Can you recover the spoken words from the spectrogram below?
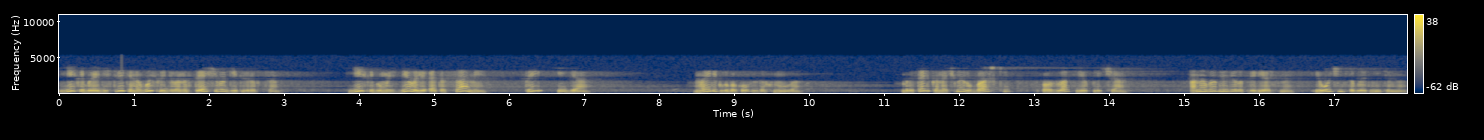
если бы я действительно выследила настоящего гитлеровца» если бы мы сделали это сами, ты и я. Мэри глубоко вздохнула. Бретелька ночной рубашки сползла с ее плеча. Она выглядела прелестно и очень соблазнительно.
